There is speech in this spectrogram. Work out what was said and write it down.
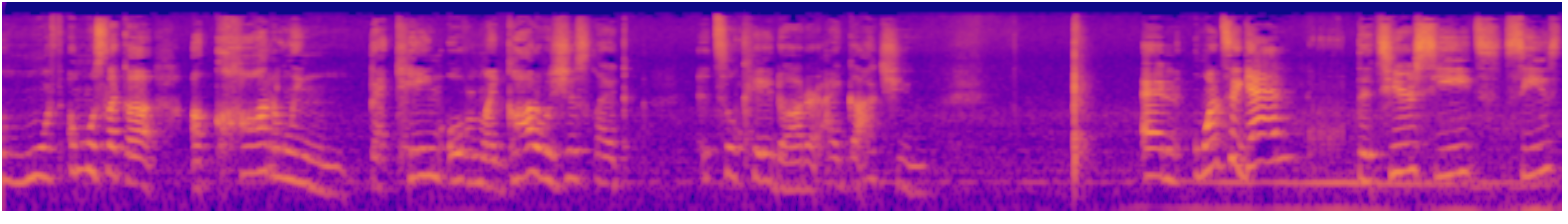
warmth, almost like a, a coddling that came over him. Like God was just like, it's okay, daughter, I got you. And once again, the tears ceased, ceased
